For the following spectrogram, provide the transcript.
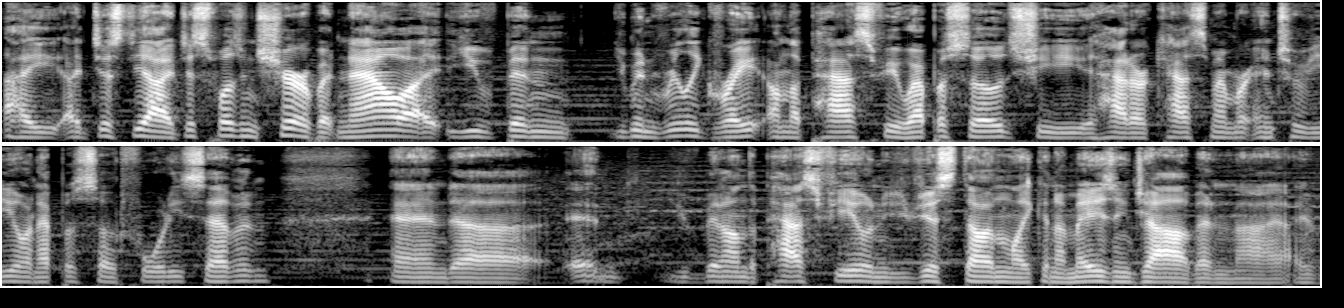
I, I just yeah, I just wasn't sure. But now uh, you've been you've been really great on the past few episodes. She had our cast member interview on episode 47 and uh, and you've been on the past few, and you've just done like an amazing job, and I, I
